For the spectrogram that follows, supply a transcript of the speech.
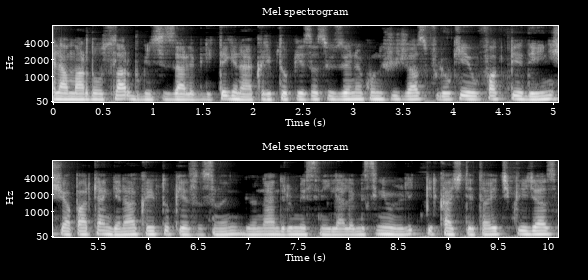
Selamlar dostlar. Bugün sizlerle birlikte genel kripto piyasası üzerine konuşacağız. Floki'ye ufak bir değiniş yaparken genel kripto piyasasının yönlendirilmesini, ilerlemesine yönelik birkaç detay açıklayacağız.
